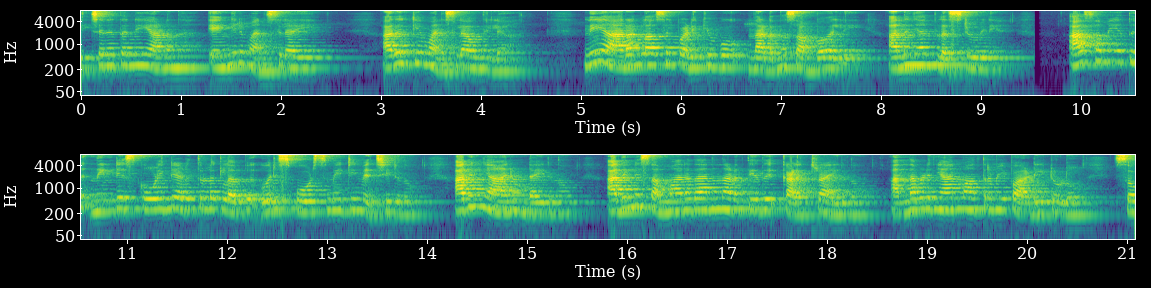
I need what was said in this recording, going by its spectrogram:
ഇച്ഛനെ തന്നെയാണെന്ന് എങ്ങനെ മനസ്സിലായി? അതൊക്കെ മനസ്സിലാവുന്നില്ല. നീ ആറാം ക്ലാസ്സിൽ പഠിക്കുമ്പോൾ നടന്ന സംഭവമല്ലേ അന്ന് ഞാൻ പ്ലസ് ടുവിന് ആ സമയത്ത് നിന്റെ സ്കൂളിന്റെ അടുത്തുള്ള ക്ലബ്ബ് ഒരു സ്പോർട്സ് മീറ്റിംഗ് വെച്ചിരുന്നു. അതിൽ ഞാനും ഉണ്ടായിരുന്നു. അതിന്റെ സമ്മാനദാനം നടത്തിയത് കളക്ടറായിരുന്നു അന്നവിടെ ഞാൻ മാത്രമേ പാടിയിട്ടുള്ളൂ. സോ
